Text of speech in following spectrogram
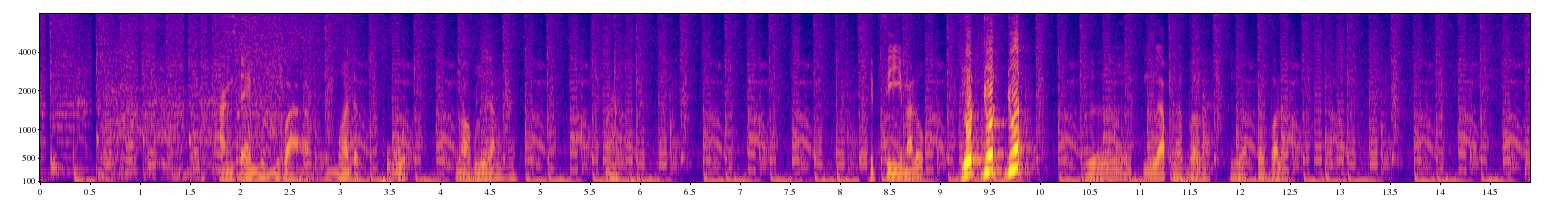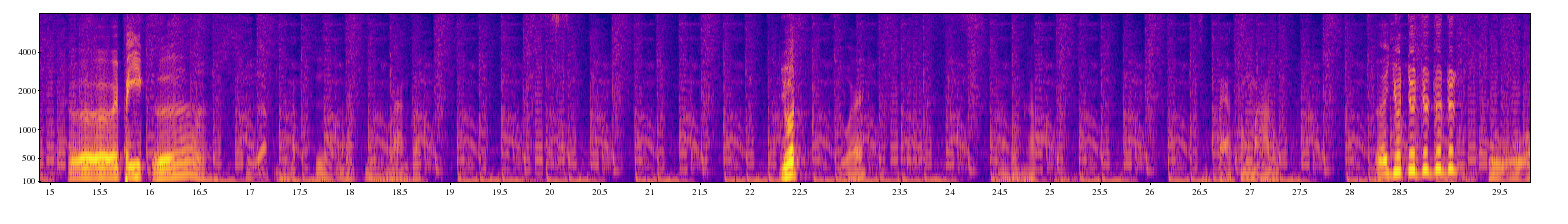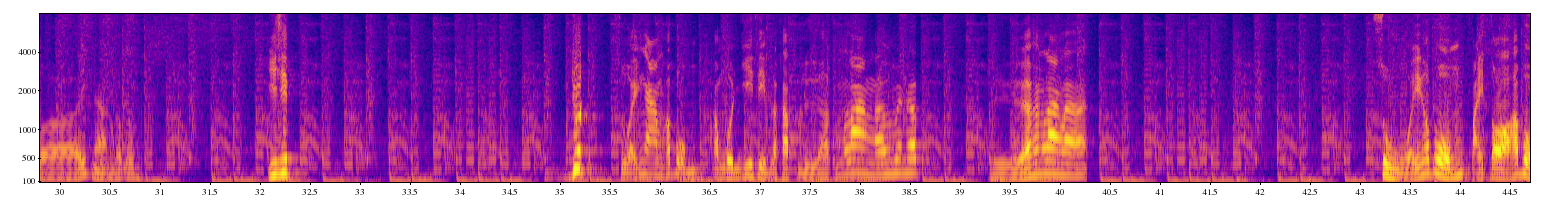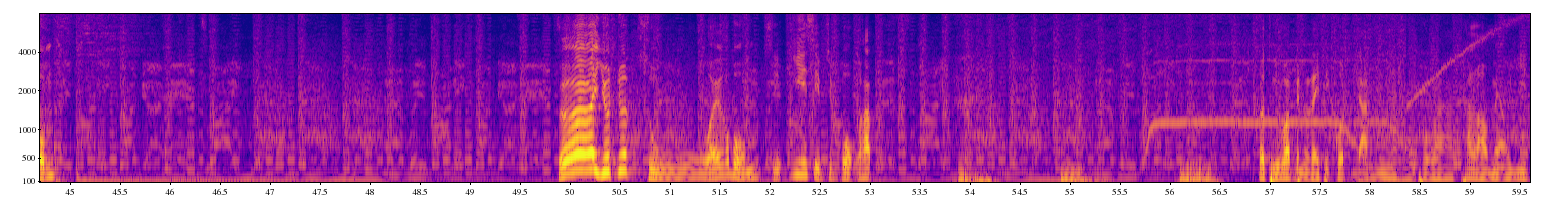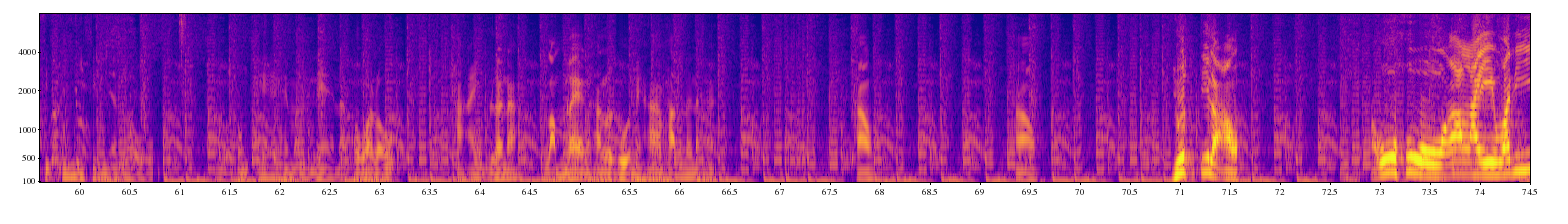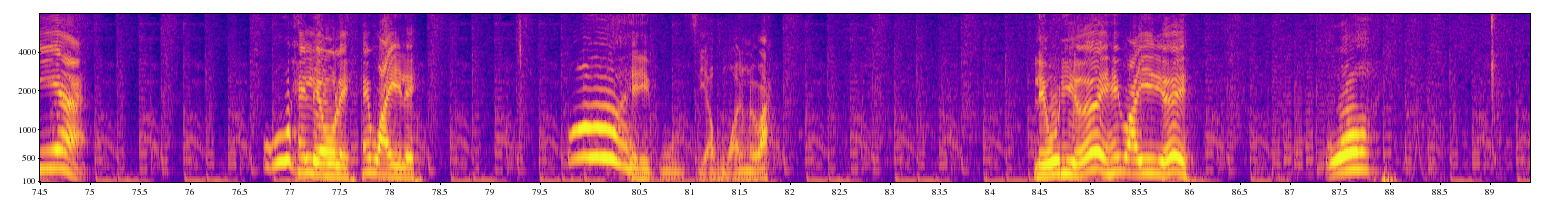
ตั้งใจหมุนดีกว่าครับ มัวจะพูดนอกเรื่องเลยมาสิบสี่มาลูก หยุดหยุดหยุดเออ เกือบแล้วเปล่าเกือบแล้วเปล่าเอ้ยไปอีก เออ เกือบนะครับ เกือบนะครับ หมุนข้างล่างครับ หยุด สวยข้างบนครับสิบแปดต้องมาลูกเอ้ยหยุดหยุดหยุดหยุดหยุดสวยงามครับผม ยี่สิบหยุดสวยงามครับผมข้างบน 20 แล้วครับ เหลือข้างล่างแล้วเพื่อนครับ เหลือข้างล่างแล้วสวยครับผมไปต่อครับผมเฮ้ยหยุดหยุดสวยครับผมยี่สิบสิบหกครับ ก็ถือว่าเป็นอะไรที่กดดันนะฮะ เพราะว่าถ้าเราไม่เอา 20คูณ20 เนี่ย เรา เราต้องแพ้ให้มันแน่นะ เพราะว่าเราหายไปแล้วนะลำแรกนะฮะเราโดนไป5,000แล้วนะฮะเอาเอายุดที่เราเอาโอ้โห อะไรวะเนี่ยโอ้ให้เร็วเลย ให้ไวเลย โอ้ย กูเสียหัวจังเลยวะ เร็วดิเอ้ย ให้ไวดิเอ้ย โอ้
